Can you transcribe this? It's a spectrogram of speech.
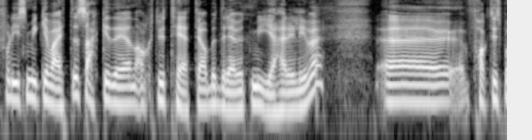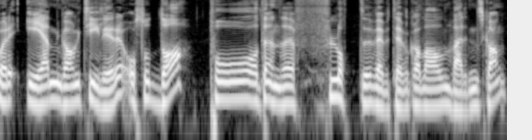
For de som ikke veit det, så er ikke det en aktivitet jeg har bedrevet mye her i livet. Faktisk bare én gang tidligere, også da. På denne flotte web-TV-kanalen Verdens Gang.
